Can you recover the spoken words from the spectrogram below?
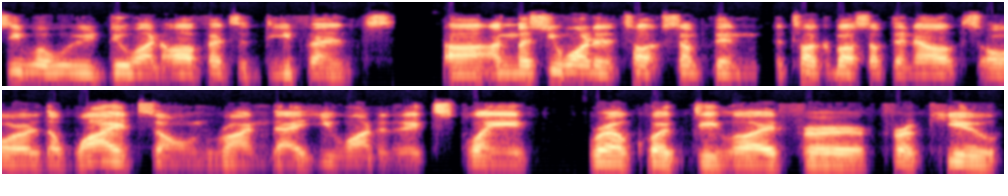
see what we would do on offense and defense. Uh, unless you wanted to talk something, to talk about something else, or the wide zone run that you wanted to explain real quick, D Lloyd for for Q,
